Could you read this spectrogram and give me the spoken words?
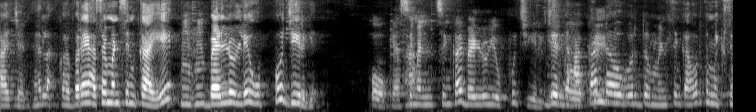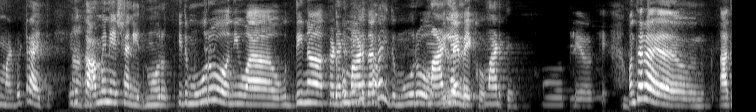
ಕಾಯಿ ಚಟ್ನಿ. ಎಲ್ಲ ಬರೇ ಬರೀ ಹಸಿಮೆಣಸಿನ್ಕಾಯಿ ಬೆಳ್ಳುಳ್ಳಿ ಉಪ್ಪು ಜೀರಿಗೆ. ಓಕೆ ಹಸಿಮೆಣಸಿನಕಾಯಿ ಬೆಳ್ಳುಳ್ಳಿ ಉಪ್ಪು ಜೀರಿಗೆ. ಜೀರಿಗೆ ಹಾಕೊಂಡು ಹುರಿದು ಮೆಣಸಿನಕಾಯಿ ಹುರಿದು ಮಿಕ್ಸಿ ಮಾಡ್ಬಿಟ್ರೆ ಆಯ್ತು. ಇದು ಕಾಂಬಿನೇಷನ್ ಇದು ಮೂರು. ಇದು ಮೂರು ನೀವು ಆ ಉದ್ದಿನ ಕಡುಬು ಮಾಡಿದಾಗ ಇದು ಮೂರು ಮಾಡಲೇಬೇಕು ಮಾಡ್ತೀವಿ. Okay okay. ಒಂಥರ ಅದ್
